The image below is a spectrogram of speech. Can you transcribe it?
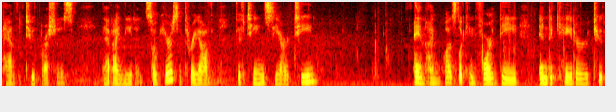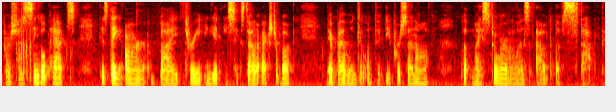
have the toothbrushes that I needed. So here's the 3 off 15 CRT. And I was looking for the indicator toothbrushes single packs because they are buy three and get a $6 extra buck. They're buy one, get one 50% off. But my store was out of stock.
